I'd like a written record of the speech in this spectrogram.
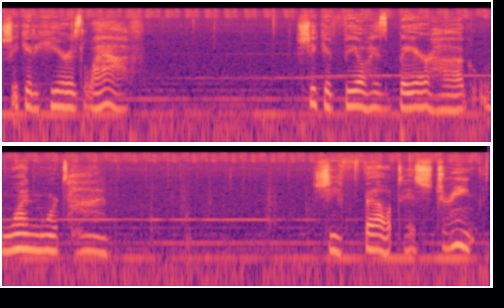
She could hear his laugh. She could feel his bear hug one more time. She felt his strength.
